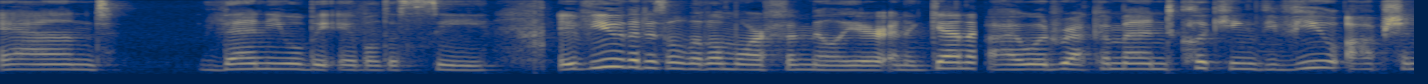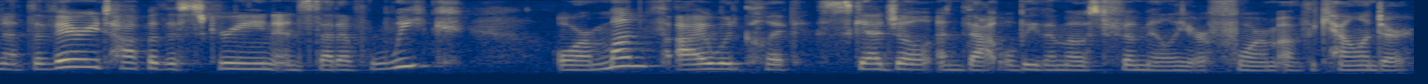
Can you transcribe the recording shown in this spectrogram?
and then you will be able to see a view that is a little more familiar. And again, I would recommend clicking the view option at the very top of the screen instead of week or month. I would click schedule, and that will be the most familiar form of the calendar.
